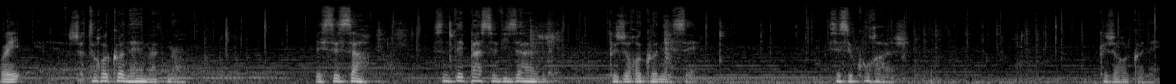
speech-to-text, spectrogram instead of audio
Oui, Je te reconnais maintenant. et c'est ça. Ce n'était pas ce visage que je reconnaissais. C'est ce courage que je reconnais.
